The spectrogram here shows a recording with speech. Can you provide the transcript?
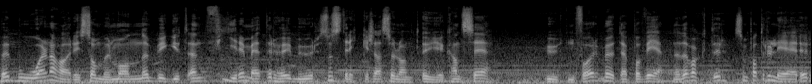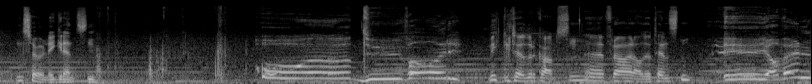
Beboerne har i sommermånedene bygget en fire meter høy mur som strekker seg så langt øyet kan se. Utenfor møter jeg på væpnede vakter som patruljerer den sørlige grensen. Og du var Mikkel Theodor Karlsen eh, fra radiotjenesten. Eh, Ja vel?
